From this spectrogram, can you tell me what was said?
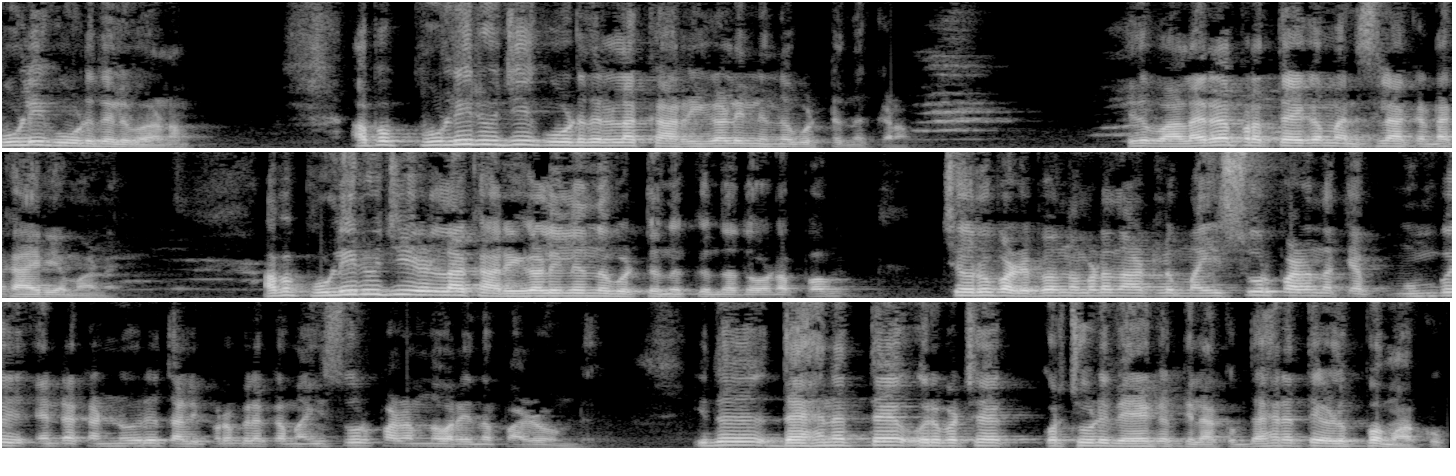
പുളി കൂടുതൽ വേണം. അപ്പോൾ പുളി രുചി കൂടുതലുള്ള കറികളിൽ നിന്ന് വിട്ടു നിൽക്കണം. ഇത് വളരെ പ്രത്യേകം മനസ്സിലാക്കേണ്ട കാര്യമാണ്. അപ്പോൾ പുളി രുചിയുള്ള കറികളിൽ നിന്ന് വിട്ടു നിൽക്കുന്നതോടൊപ്പം ചെറുപഴം നമ്മുടെ നാട്ടിൽ മൈസൂർ പഴം എന്നൊക്കെ മുമ്പ് എന്റെ കണ്ണൂർ തളിപ്പറമ്പിലൊക്കെ മൈസൂർ പഴം എന്ന് പറയുന്ന പഴമുണ്ട്. ഇത് ദഹനത്തെ ഒരുപക്ഷെ കുറച്ചുകൂടി വേഗത്തിലാക്കും ദഹനത്തെ എളുപ്പമാക്കും.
